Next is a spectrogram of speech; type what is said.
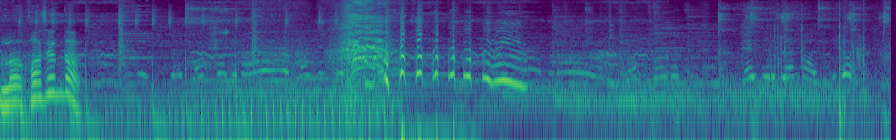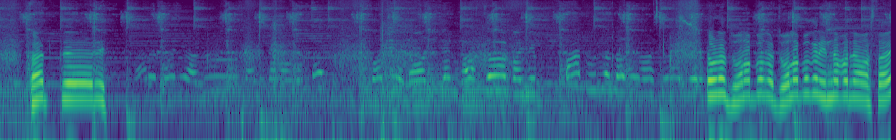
ल खस्यो नि त? एउटा झोला बोकेर झोला बोकेर हिँड्न पर्ने अवस्था है?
